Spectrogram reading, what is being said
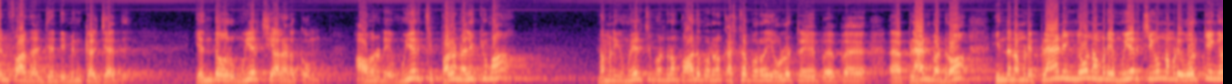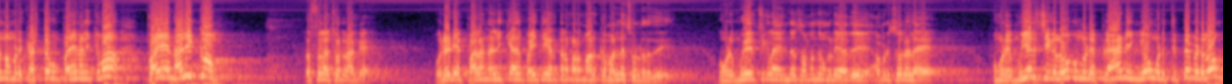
என்ஃபாத் அல் ஜத்தி மின்கல் ஜத் எந்த ஒரு முயற்சியாளனுக்கும் அவனுடைய முயற்சி பலன் அளிக்குமா? நம்ம நீங்கள் முயற்சி பண்ணுறோம் பாடுபடுறோம் கஷ்டப்படுறோம் எவ்வளவு பிளான் பண்ணுறோம் இந்த நம்முடைய பிளானிங்கும் நம்முடைய முயற்சியும் நம்முடைய ஒர்க்கிங்கும் நம்முடைய கஷ்டமும் பயன் அளிக்குமா? பயன் அளிக்கும். ரசூலா சொல்கிறாங்க ஒரேடியாக பலன் அளிக்காத பைத்தியகரத்தனமான மார்க்கம் அல்ல சொல்கிறது உங்களுடைய முயற்சிக்கெல்லாம் எந்த சம்மந்தமும் கிடையாது. அப்படி சொல்லலை. உங்களுடைய முயற்சிகளும் உங்களுடைய பிளானிங்கும் உங்களுடைய திட்டமிடலும்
